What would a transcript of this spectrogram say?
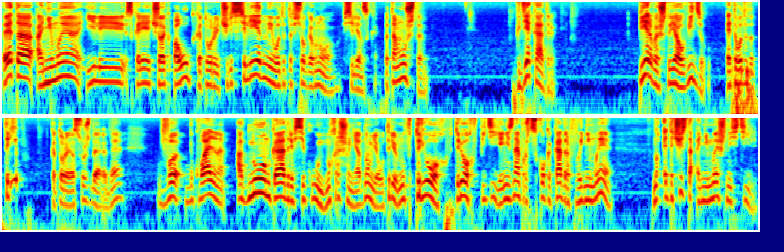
Это аниме или, скорее, Человек-паук, который через вселенные, вот это все говно вселенское. Потому что где кадры? Первое, что я увидел, это вот этот трип, который я осуждаю, да, в буквально одном кадре в секунду. Ну хорошо, не одном, я утрирую, ну в трех, в трех, в пяти. Я не знаю просто сколько кадров в аниме, но это чисто анимешный стиль.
